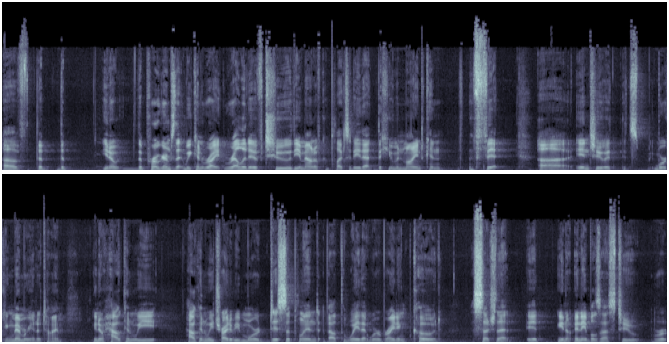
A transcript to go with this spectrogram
of the the you know the programs that we can write relative to the amount of complexity that the human mind can fit uh, into it, its working memory at a time. You know, how can we how can we try to be more disciplined about the way that we're writing code, such that it you know enables us to r-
